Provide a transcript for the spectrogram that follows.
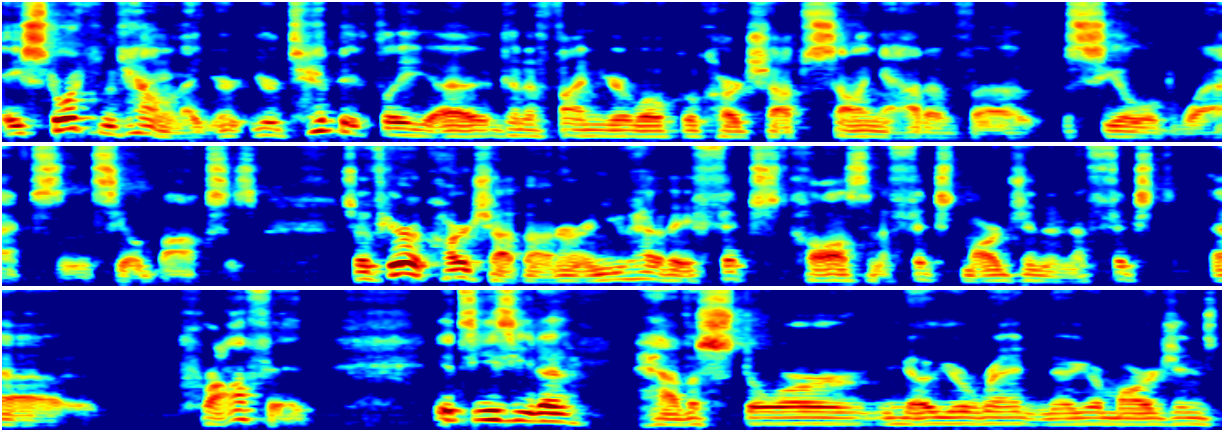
a store can count on that. You're, you're typically uh, going to find your local card shop selling out of uh, sealed wax and sealed boxes. So if you're a card shop owner and you have a fixed cost and a fixed margin and a fixed uh, profit, it's easy to have a store, know your rent, know your margins,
